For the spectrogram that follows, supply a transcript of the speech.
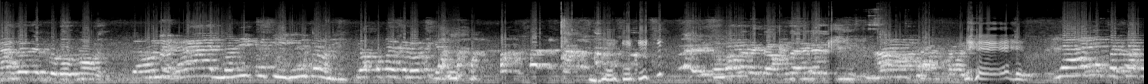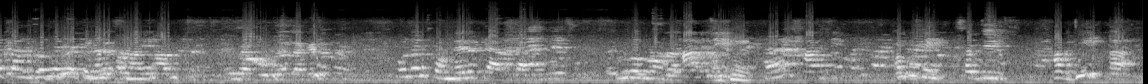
ਐਸੇ ਤੇ ਟੋੜੋ ਬਣਾਉਣੇ ਤੇ ਉਹਨੇ ਕਿਹਾ ਨਵੀਂ ਕੋਈ ਚੀਜ਼ ਨਹੀਂ ਬਣਾਉਣੀ ਚੁੱਪ ਕਰਕੇ ਰੋਟੀ ਖਾ ਲਾ ਇਹਨਾਂ ਦੇ ਕੰਮ ਦਾ ਹੈਗਾ ਕੀ ਲੈ ਇਹ ਬੱਚਾ ਕੋ ਤੰਗ ਕਰਦੇ ਰੋਟੀ ਨਾਲ ਖਾਣੇ ਮੈਂ ਬੋਲਣ ਲੱਗੇ ਨਾ ਉਹਨਾਂ ਨੂੰ ਪਾਉਣੇ ਨੇ ਪਿਆਰ ਕਰਦੇ ਜ਼ਰੂਰ ਬਣਾਉਂਦਾ ਹੈ ਹਾਂਜੀ ਸਬਜੀ ਹਾਂਜੀ ਹਾਂ ਹਾਂਜੀ ਹਾਂਜੀ ਦਾ ਦੂਰੋਂ ਬਣਾਉਣਾ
